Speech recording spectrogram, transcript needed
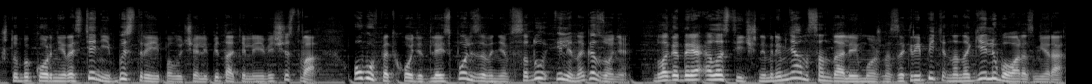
чтобы корни растений быстрее получали питательные вещества. Обувь подходит для использования в саду или на газоне. Благодаря эластичным ремням сандалии можно закрепить на ноге любого размера.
